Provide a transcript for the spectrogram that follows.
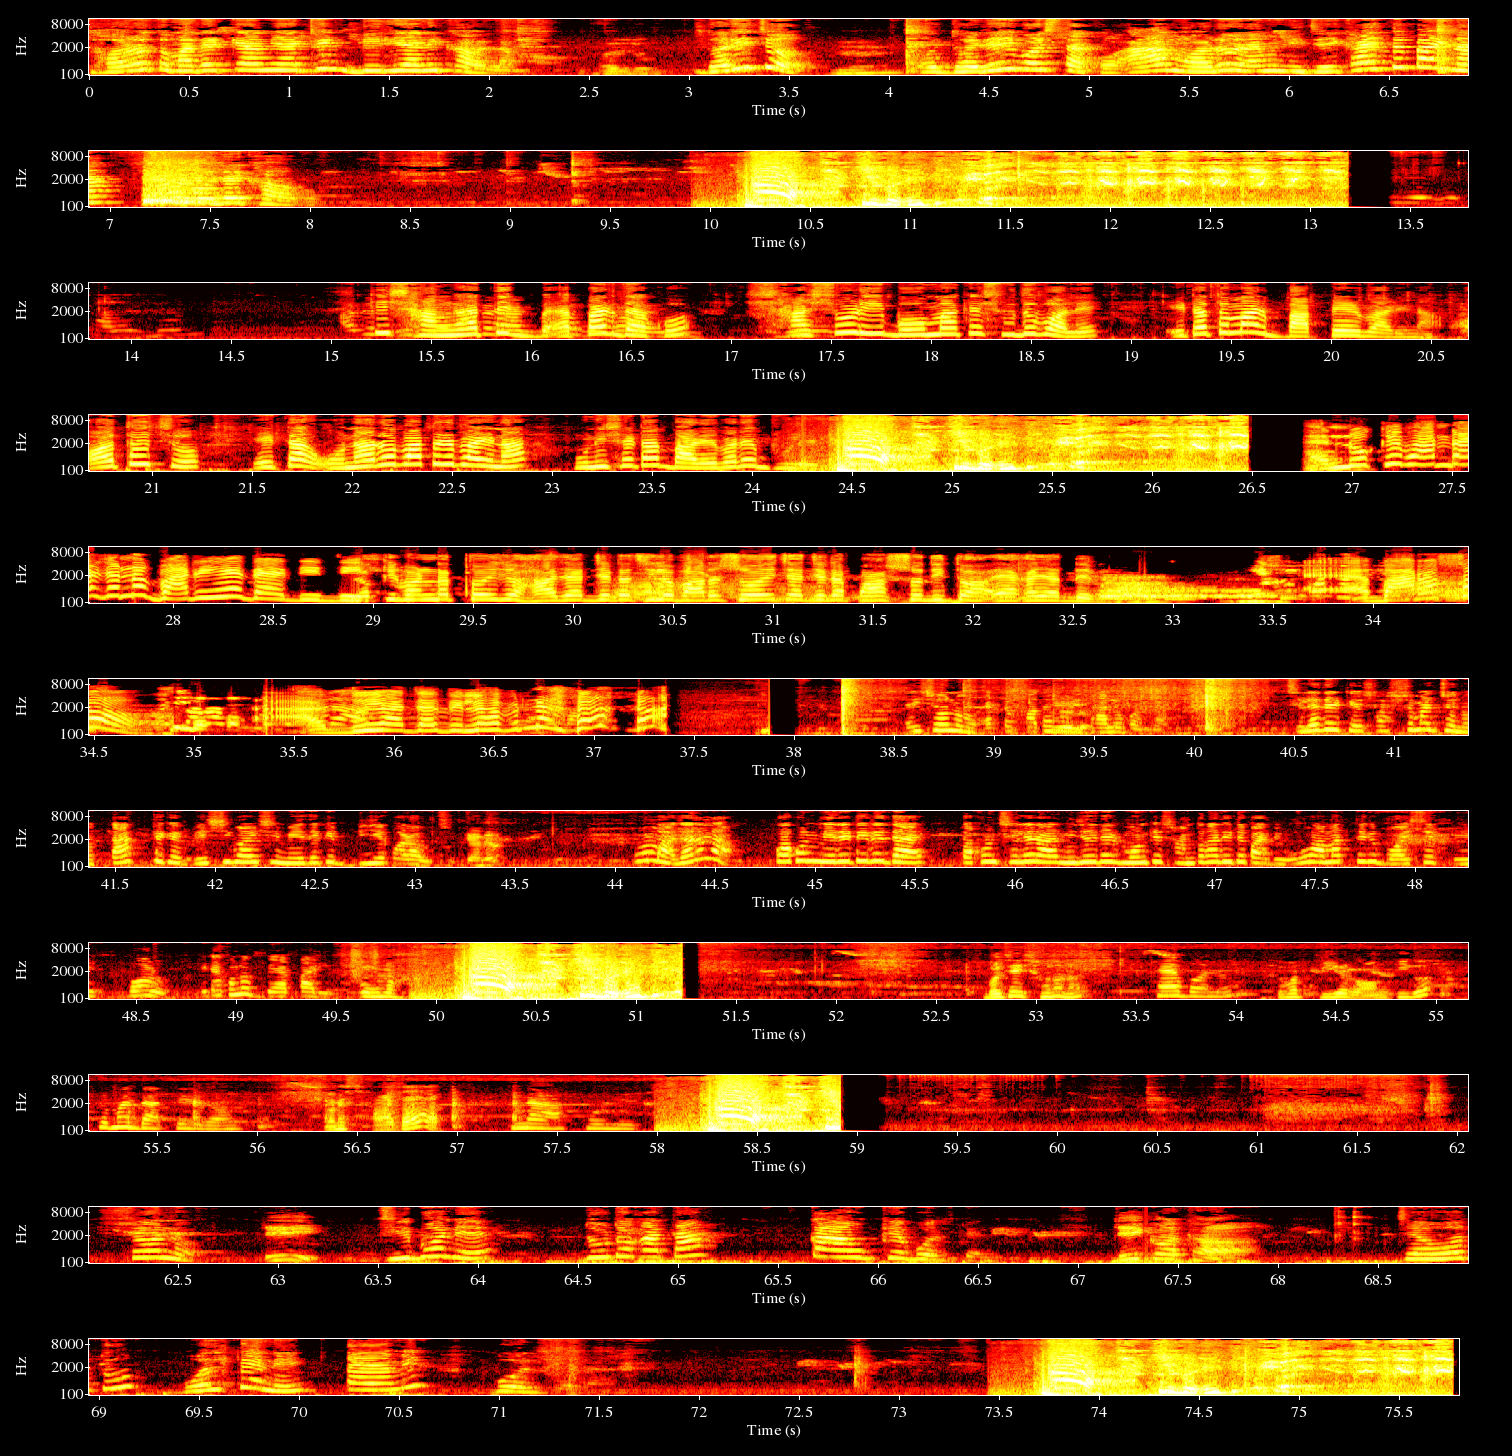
ধরো তোমাদেরকে আমি একদিন বিরিয়ানি খাওয়ালাম। ধরিছ ও ধরেই বসে থাকো। আ মরণ আমি নিজেই খাইতে পাই না ওদের খাওয়াবো। কি সাংঘাতিক ব্যাপার দেখো শাশুড়ি বৌমাকে শুধু বলে এটা তোমার বাপের বাড়ি না অথচ এটা ওনারও বাপের বাড়ি না উনি সেটা বারে বারে ভুলে যায় লক্ষ্মী ভান্ডার জন্য বাড়িয়ে দেয় দিদি। লক্ষ্মীর ভান্ডার তো ওই যে হাজার যেটা ছিল বারোশো হয়েছে আর যেটা পাঁচশো দিত এক হাজার দেবে। বারোশো? দুই হাজার দিলে হবে না? এই শোনো একটা কথা বলি ভালো কথা। ছেলেদেরকে সবসময়ের জন্য তার থেকে বেশি বয়সী মেয়েদেরকে বিয়ে করা উচিত। কেন? ও মা জানো না কখন মেরে টেরে দেয় তখন ছেলেরা নিজেদের মনকে সান্ত্বনা দিতে পারবে। ও আমার থেকে বয়সে বড় এটা কোনো ব্যাপারই না। বলছি শোনো না হ্যাঁ বলো। তোমার প্রিয় রং কি গো? তোমার দাঁতের রং। মানে সাদা? না হলুদ। শোনো কি? জীবনে দুটো কথা কাউকে বলতে নেই। কি কথা? যেহেতু বলতে নেই তাই আমি বলব না।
